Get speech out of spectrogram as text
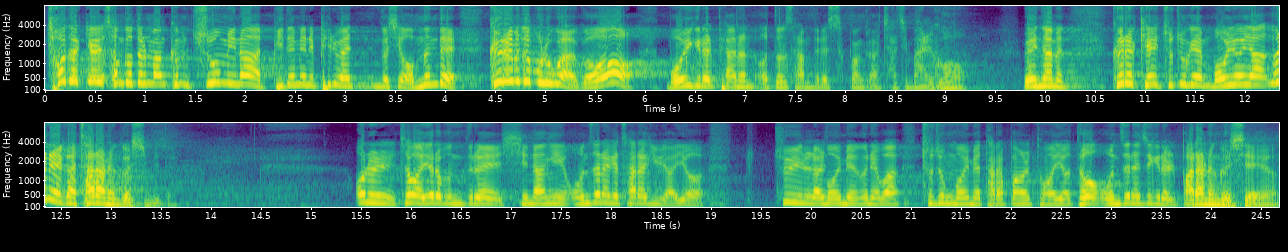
초대교회 성도들만큼 줌이나 비대면이 필요한 것이 없는데 그럼에도 불구하고 모이기를 피하는 어떤 사람들의 습관과 같이 하지 말고 왜냐하면 그렇게 주중에 모여야 은혜가 자라는 것입니다. 오늘 저와 여러분들의 신앙이 온전하게 자라기 위하여 주일날 모임의 은혜와 주중 모임의 다락방을 통하여 더 온전해지기를 바라는 것이에요.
